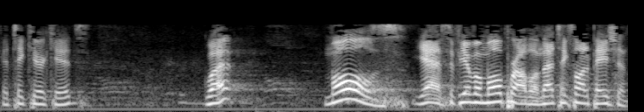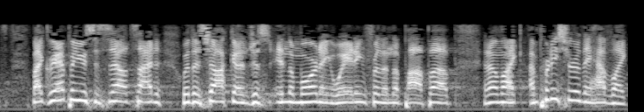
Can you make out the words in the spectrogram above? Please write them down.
Got to take care of kids. What? Moles. Yes, if you have a mole problem, that takes a lot of patience. My grandpa used to sit outside with a shotgun just in the morning waiting for them to pop up. And I'm like, I'm pretty sure they have like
